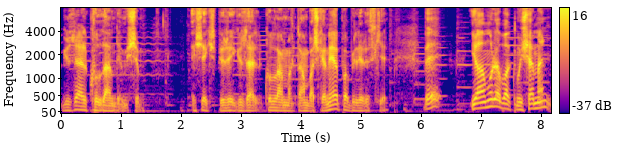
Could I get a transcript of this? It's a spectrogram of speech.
güzel kullan demişim. E Shakespeare'i güzel kullanmaktan başka ne yapabiliriz ki? Ve Yağmur'a bakmış hemen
